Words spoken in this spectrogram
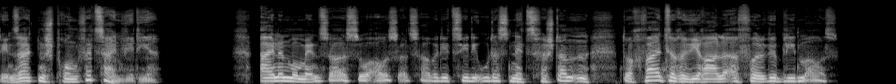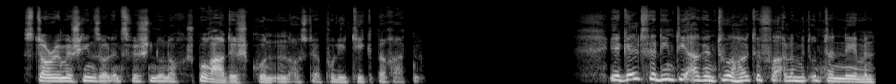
den Seitensprung verzeihen wir dir. Einen Moment sah es so aus, als habe die CDU das Netz verstanden, doch weitere virale Erfolge blieben aus. Story Machine soll inzwischen nur noch sporadisch Kunden aus der Politik beraten. Ihr Geld verdient die Agentur heute vor allem mit Unternehmen,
